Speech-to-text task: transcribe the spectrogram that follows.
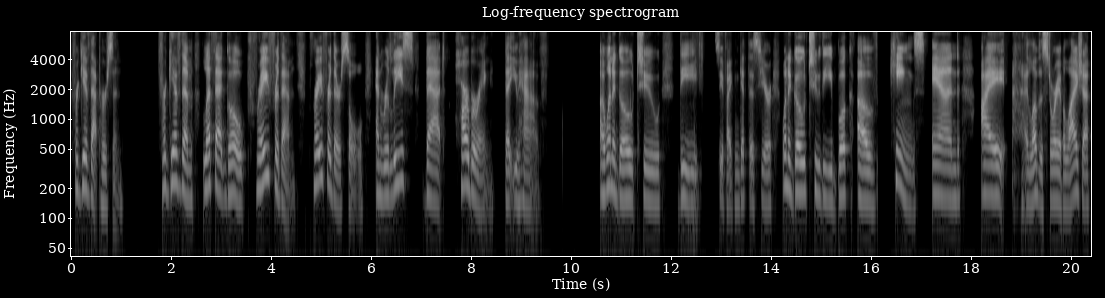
Forgive that person. Forgive them. Let that go. Pray for them. Pray for their soul and release that harboring that you have. I want to go to the see if I can get this here. I want to go to the book of Kings and I I love the story of Elijah.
